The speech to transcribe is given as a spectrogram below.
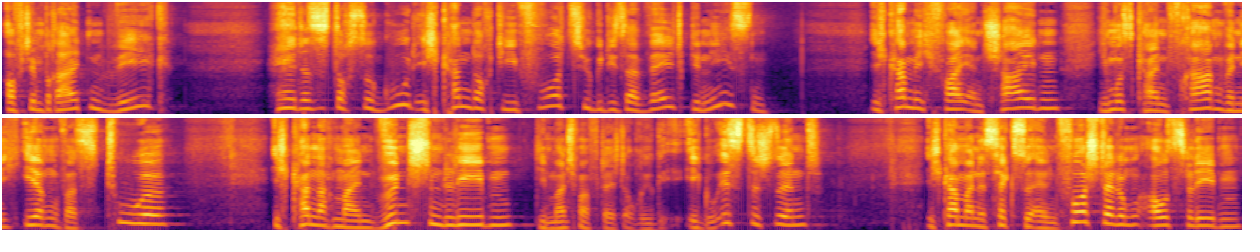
auf dem breiten Weg? hey, das ist doch so gut, ich kann doch die Vorzüge dieser Welt genießen. Ich kann mich frei entscheiden, ich muss keinen fragen, wenn ich irgendwas tue. Ich kann nach meinen Wünschen leben, die manchmal vielleicht auch egoistisch sind. Ich kann meine sexuellen Vorstellungen ausleben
